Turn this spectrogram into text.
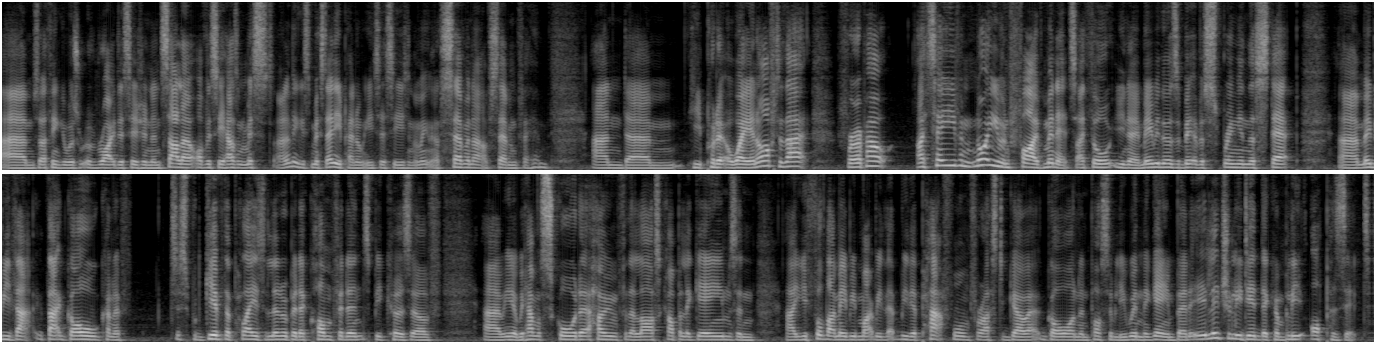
um, so I think it was the right decision. And Salah obviously hasn't missed. I don't think he's missed any penalties this season. I think that's seven out of seven for him, and um, he put it away. And after that, for about I'd say even not even five minutes. I thought you know maybe there was a bit of a spring in the step. Uh, maybe that that goal kind of just would give the players a little bit of confidence because of um, you know we haven't scored at home for the last couple of games, and uh, you thought that maybe might be that be the platform for us to go go on and possibly win the game, but it literally did the complete opposite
